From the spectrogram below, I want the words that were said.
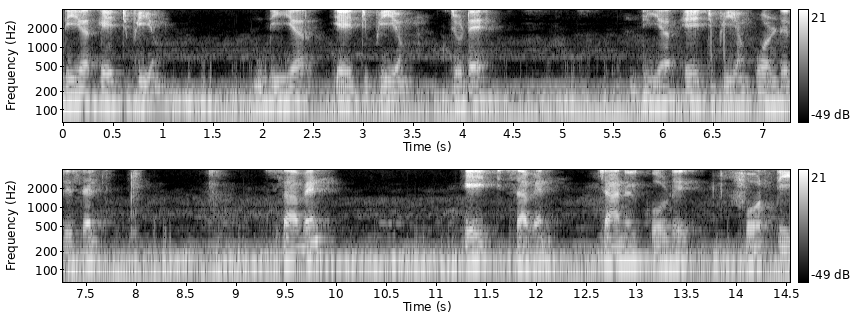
dear 8 pm dear 8 pm today dear 8 pm old eight seven channel code forty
